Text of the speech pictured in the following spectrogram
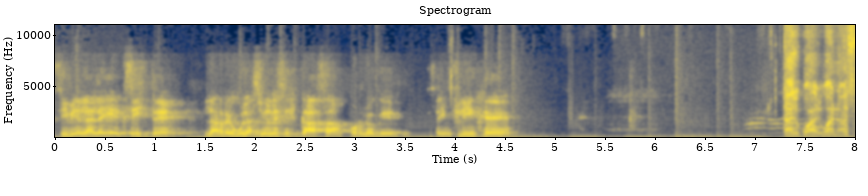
Si bien la ley existe, la regulación es escasa, por lo que se inflige Tal cual. Bueno, es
